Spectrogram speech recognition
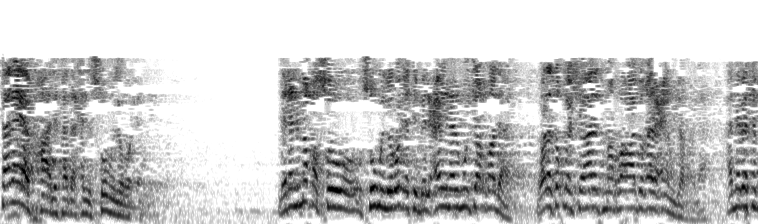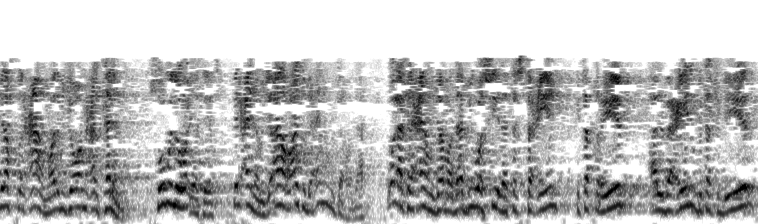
فلا يخالف هذا الحديث صوم لرؤيته لأن ما صوم لرؤيته بالعين المجردة. ولا تقبل شهادة من رأى بغير عين مجردة. النبي أتى بلفظ عام وهذا من جوامع الكلم. صوم لرؤيته بالعين المجردة. أنا رأيته بعين المجردة. ولكن العين المجردة بوسيلة تستعين بتقريب البعيد بتكبير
